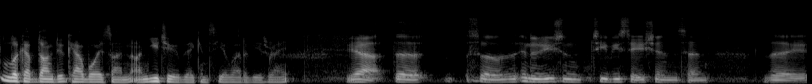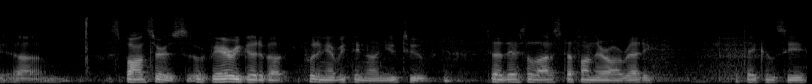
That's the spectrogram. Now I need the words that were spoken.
look up Dangdut Cowboys on on YouTube, they can see a lot of these, right? Yeah, the so the Indonesian TV stations and the um, sponsors are very good about putting everything on YouTube. So there's a lot of stuff on there already that they can see.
